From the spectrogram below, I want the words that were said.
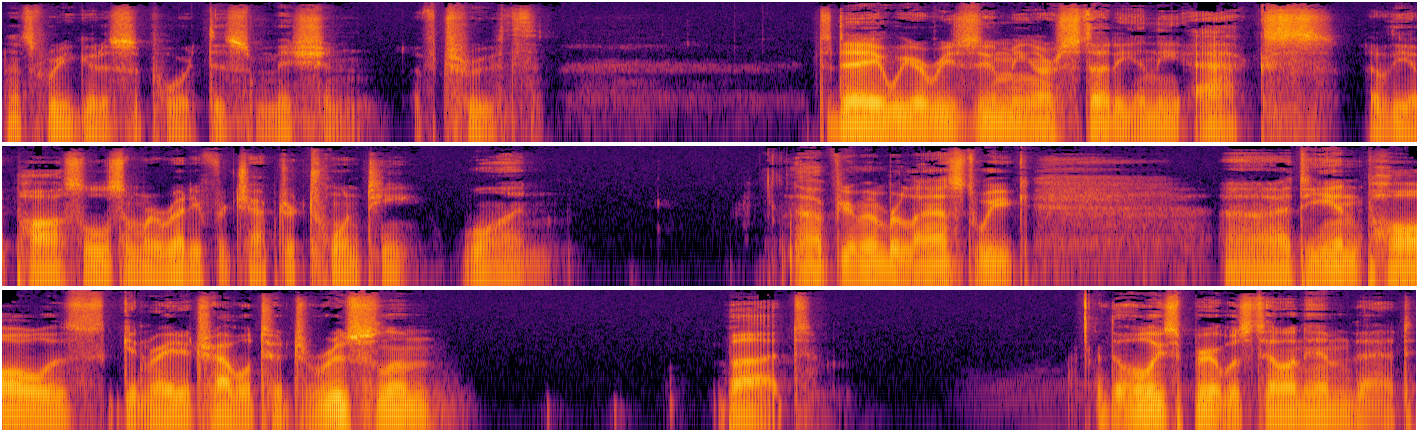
That's where you go to support this mission of truth. Today we are resuming our study in the Acts of the Apostles, and we're ready for chapter 21. Now, if you remember last week, uh, at the end, Paul was getting ready to travel to Jerusalem, but the Holy Spirit was telling him that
